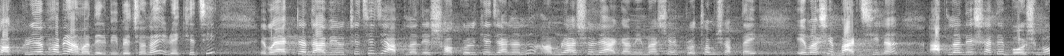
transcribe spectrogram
সক্রিয়ভাবে আমাদের বিবেচনায় রেখেছি এবং একটা দাবি উঠেছে যে আপনাদের সকলকে জানানো, আমরা আসলে আগামী মাসের প্রথম সপ্তাহে এ মাসে পারছি না। আপনাদের সাথে বসবো,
